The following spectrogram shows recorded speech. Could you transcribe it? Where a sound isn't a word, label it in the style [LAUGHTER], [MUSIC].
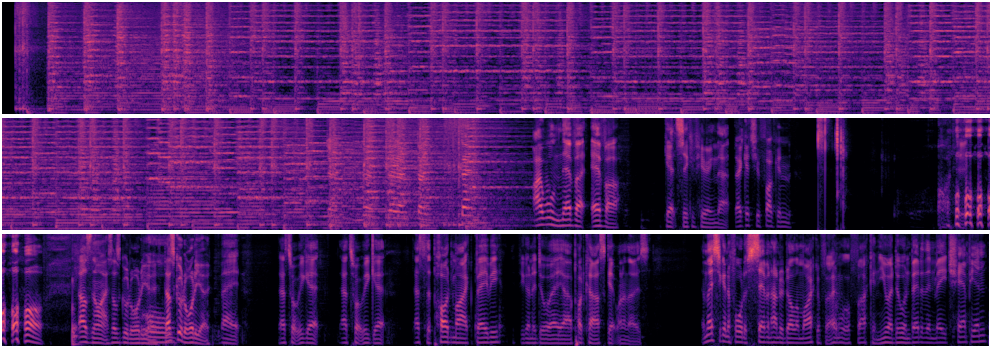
I will never ever get sick of hearing that. That gets you fucking. Oh, dude. [LAUGHS] that was nice. That was good audio. Oh. That's good audio. mate. That's what we get. That's what we get. That's the pod mic, baby. If you're going to do a uh, podcast, get one of those. Unless you can afford a $700 microphone, well, fucking, you are doing better than me, champion.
